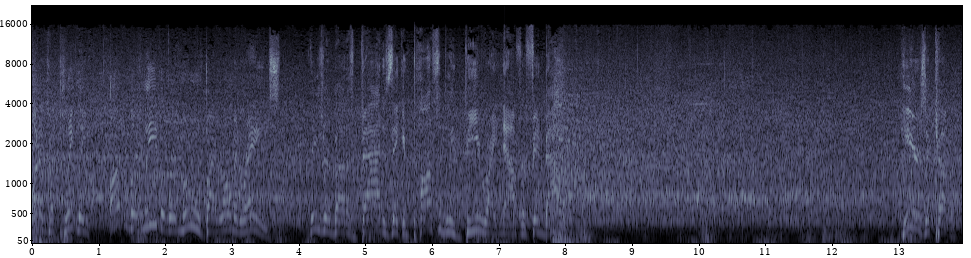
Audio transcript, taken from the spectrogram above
What a completely unbelievable move by Roman Reigns. Things are about as bad as they can possibly be right now for Finn Balor. Here's a cover.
